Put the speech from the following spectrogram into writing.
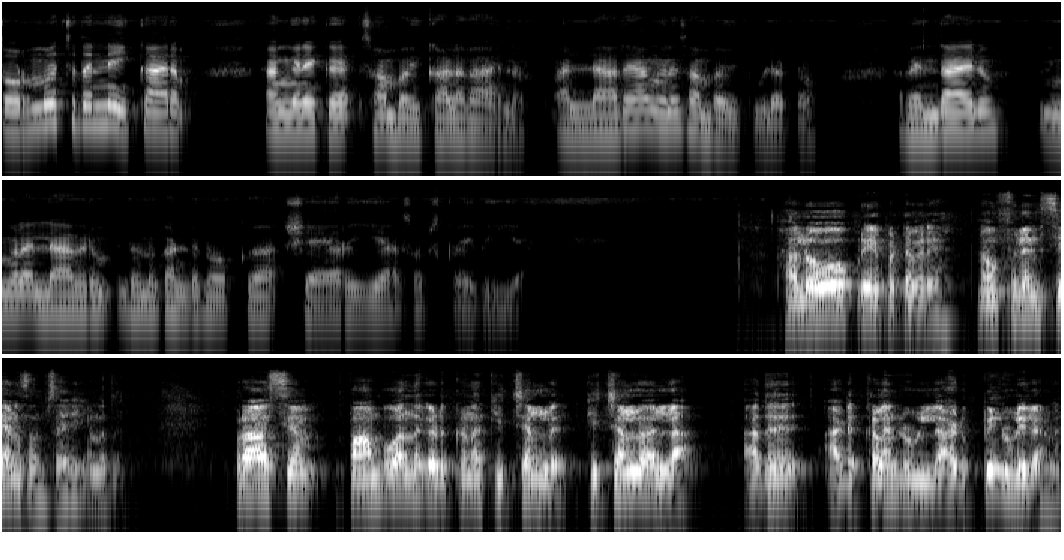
തുറന്നു വെച്ചത് തന്നെ ഇക്കാരം അങ്ങനെയൊക്കെ സംഭവിക്കാനുള്ള കാരണം. അല്ലാതെ അങ്ങനെ സംഭവിക്കൂല കേട്ടോ അപ്പോൾ എന്തായാലും നിങ്ങളെല്ലാവരും ഇതൊന്ന് കണ്ടു നോക്കുക ഷെയർ ചെയ്യുക സബ്സ്ക്രൈബ് ചെയ്യുക. ഹലോ പ്രിയപ്പെട്ടവരെ. നൗഫുലൻസിയാണ് സംസാരിക്കുന്നത്. പ്രാവശ്യം പാമ്പ് വന്ന് കിടക്കുന്ന കിച്ചണിൽ കിച്ചണിലും അല്ല അത് അടുക്കളന്റെ ഉള്ളിൽ അടുപ്പിന്റെ ഉള്ളിലാണ്.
